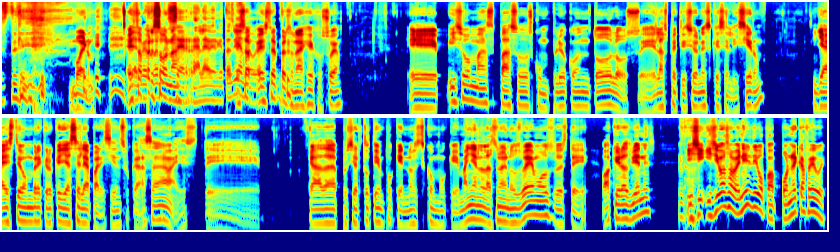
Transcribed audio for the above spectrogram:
Este- Bueno, esta persona... La verga, estás viendo, Esa- güey. este personaje, Josué, eh, hizo más pasos, cumplió con todas las peticiones que se le hicieron. Ya este hombre creo que ya se le aparecía en su casa, este, cada pues, cierto tiempo que no es como que mañana a las nueve nos vemos, este, o a qué horas vienes. No. Y si, y si vas a venir, digo, para poner café, güey.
